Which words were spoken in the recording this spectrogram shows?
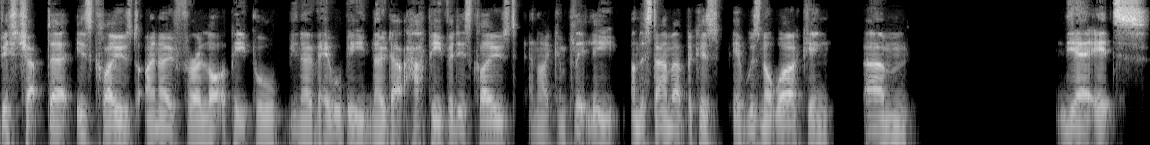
this chapter is closed. I know for a lot of people, you know, they will be no doubt happy that it's closed, and I completely understand that because it was not working. Um, yeah, it's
